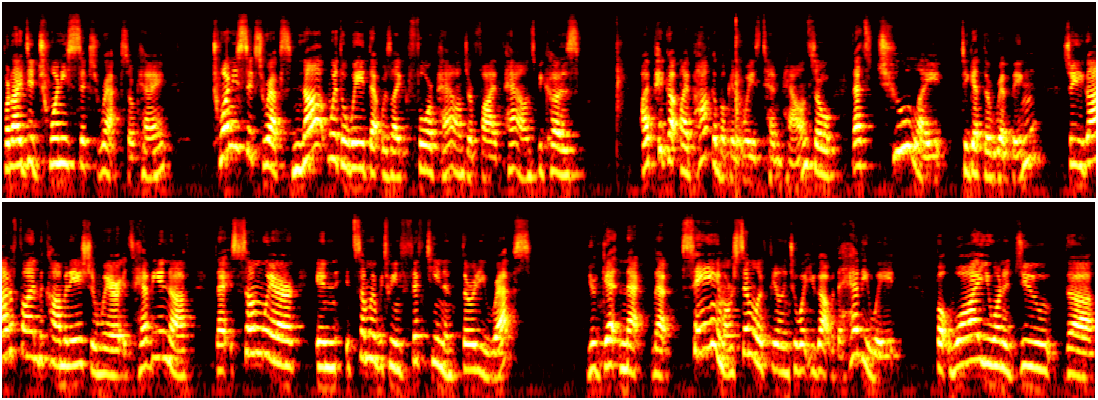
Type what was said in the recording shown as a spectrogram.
But I did 26 reps, okay? 26 reps, not with a weight that was like four pounds or five pounds, because I pick up my pocketbook and it weighs 10 pounds. So that's too light to get the ripping. So you got to find the combination where it's heavy enough that somewhere in it's somewhere between 15 and 30 reps, you're getting that that same or similar feeling to what you got with the heavyweight. But why you want to do the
